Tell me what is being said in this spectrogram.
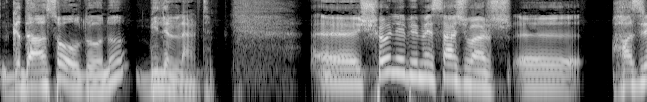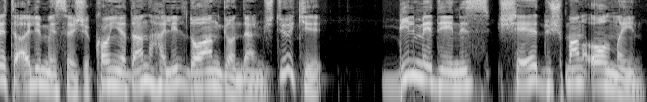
gıdası olduğunu bilirlerdi. Ee, şöyle bir mesaj var. Ee, Hazreti Ali mesajı Konya'dan Halil Doğan göndermiş. Diyor ki bilmediğiniz şeye düşman olmayın.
